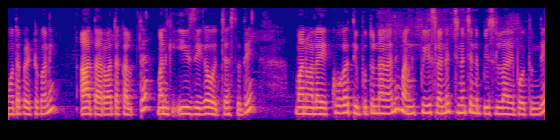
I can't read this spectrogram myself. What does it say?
మూత పెట్టుకొని ఆ తర్వాత కలిపితే మనకి ఈజీగా వచ్చేస్తుంది. మనం అలా ఎక్కువగా తిప్పుతున్నా కానీ మనకి పీసులు అన్నీ చిన్న చిన్న పీసుల్లో అయిపోతుంది.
